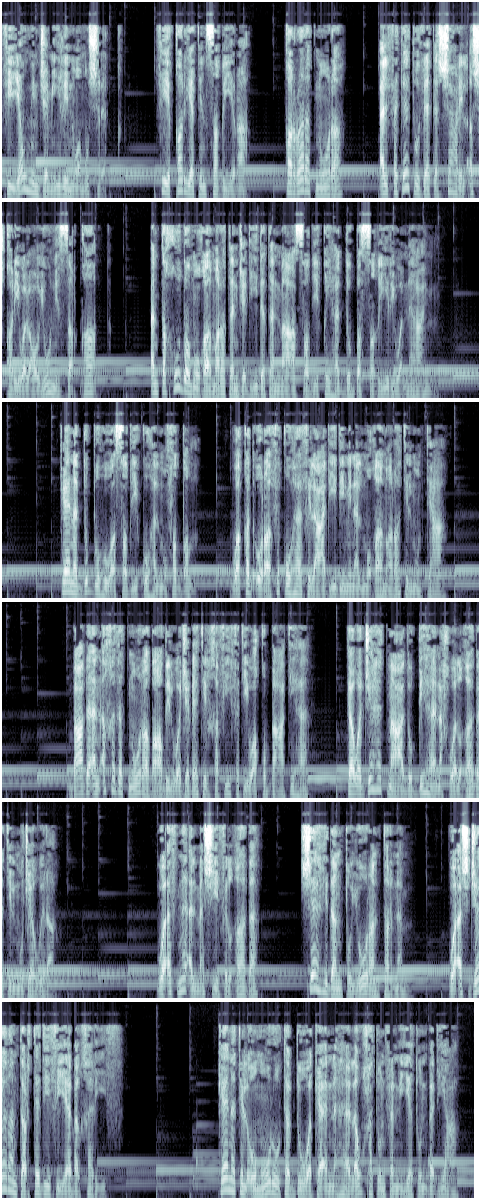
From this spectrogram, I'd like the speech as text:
في يوم جميل ومشرق في قرية صغيرة قررت نورة الفتاة ذات الشعر الأشقر والعيون الزرقاء أن تخوض مغامرة جديدة مع صديقها الدب الصغير والناعم. كان الدب هو صديقها المفضل وقد أرافقها في العديد من المغامرات الممتعة. بعد أن أخذت نور بعض الوجبات الخفيفة وقبعتها توجهت مع دبها نحو الغابة المجاورة. وأثناء المشي في الغابة شاهدا طيورا ترنم وأشجارا ترتدي ثياب الخريف. كانت الأمور تبدو وكأنها لوحة فنية بديعة.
